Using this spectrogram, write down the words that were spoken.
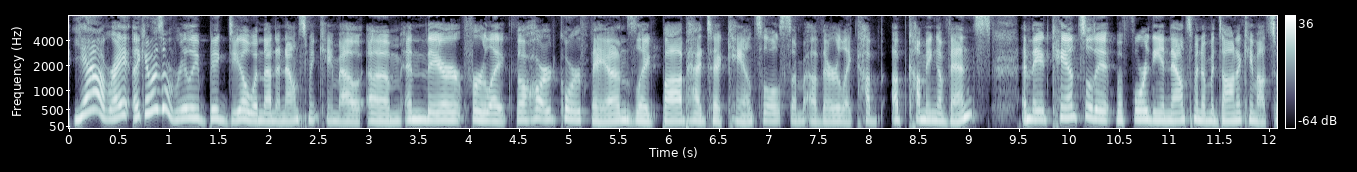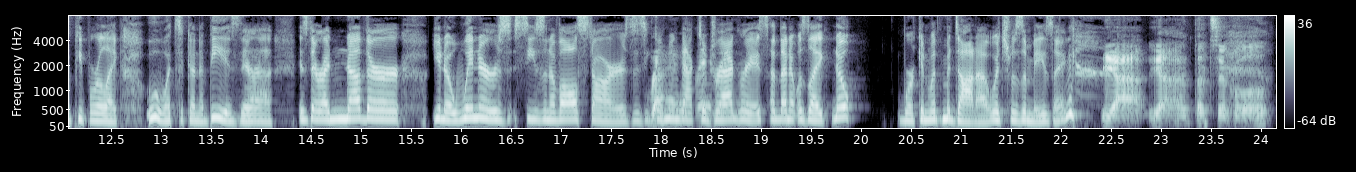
Yeah, right. Like it was a really big deal when that announcement came out. Um, and there for like the hardcore fans, like Bob had to cancel some other like hub- upcoming events, and they had canceled it before the announcement of Madonna came out. So people were like, "Ooh, what's it going to be? Is there a is there another you know winners season of All Stars? Is he right, coming back right, to Drag Race?" And then it was like, "Nope." Working with Madonna, which was amazing. yeah, yeah, that's so cool.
